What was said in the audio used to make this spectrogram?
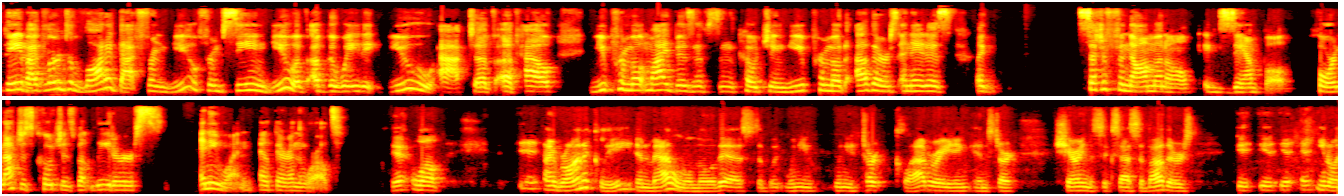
Dave, I've learned a lot of that from you, from seeing you, of, of the way that you act, of, of how you promote my business and coaching, you promote others. And it is like such a phenomenal example for not just coaches, but leaders anyone out there in the world. Yeah, well, ironically, and Madeleine will know this, that when you when you start collaborating and start sharing the success of others, it, it, it you know,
